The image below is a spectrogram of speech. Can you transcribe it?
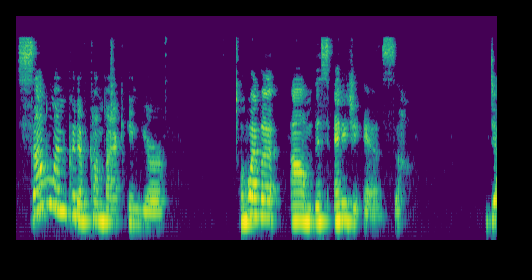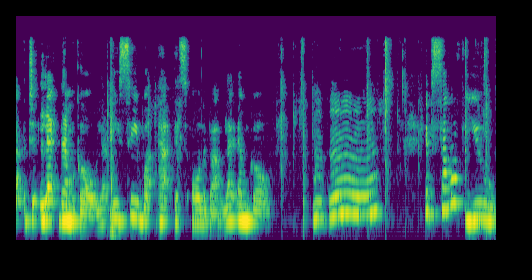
someone could have come back in your whoever um, this energy is let them go. Let me see what that is all about. Let them go. Mm -mm. if some of you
